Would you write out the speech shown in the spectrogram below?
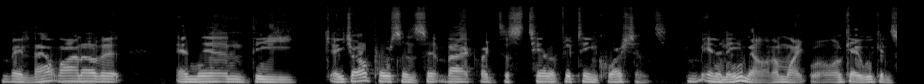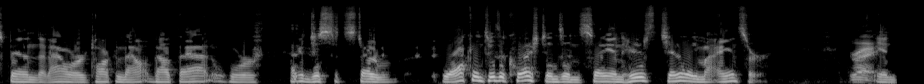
made an outline of it. And then the HR person sent back like just 10 or 15 questions in an email. And I'm like, well, okay, we can spend an hour talking about, about that, or I can just start walking through the questions and saying, here's generally my answer. Right. In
